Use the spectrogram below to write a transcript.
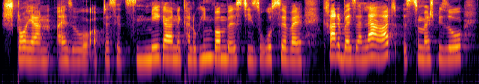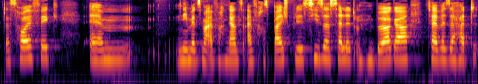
steuern. Also ob das jetzt mega eine Kalorienbombe ist, die Soße, weil gerade bei Salat ist zum Beispiel so, dass häufig ähm, nehmen jetzt mal einfach ein ganz einfaches Beispiel, Caesar Salad und ein Burger. Teilweise hat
